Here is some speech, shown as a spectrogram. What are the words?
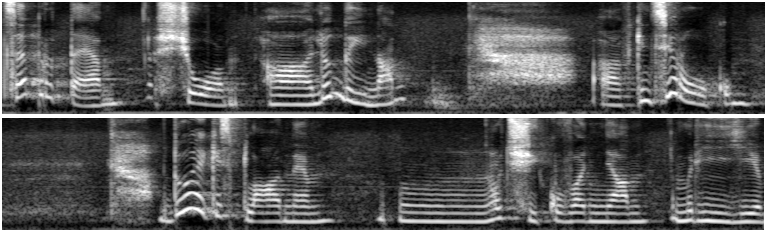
Це про те, що людина в кінці року будує якісь плани, очікування, мрії.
